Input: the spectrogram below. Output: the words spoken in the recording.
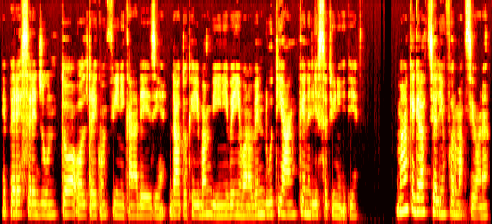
e per essere giunto oltre i confini canadesi, dato che i bambini venivano venduti anche negli Stati Uniti, ma anche grazie all'informazione,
